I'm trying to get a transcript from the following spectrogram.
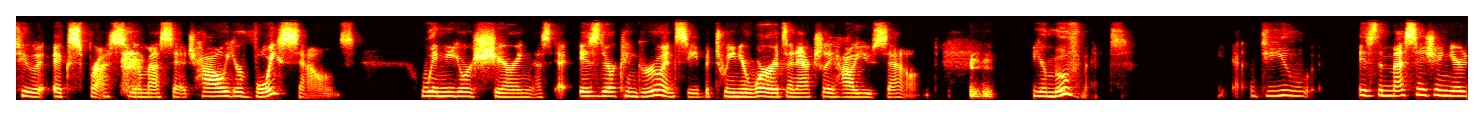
to express your message, how your voice sounds when you're sharing this. Eh, is there congruency between your words and actually how you sound? Mm-hmm. Your movement. Do you is the messaging you're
